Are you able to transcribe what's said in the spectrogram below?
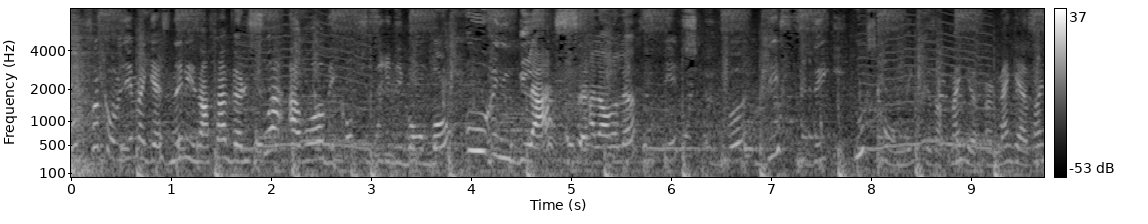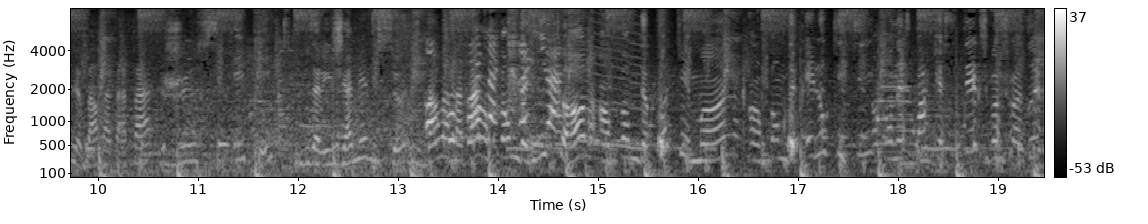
Chaque fois qu'on vient magasiner, les enfants veulent soit avoir des confiseries, des bonbons ou une glace. Alors là, Stitch va décider et où est-ce qu'on est magasin de barbe à papa juste épique. Vous avez jamais vu ça. Des barbes à papa en forme de licorne, en forme de Pokémon, en forme de Hello Kitty. Donc on espère que Stitch va choisir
